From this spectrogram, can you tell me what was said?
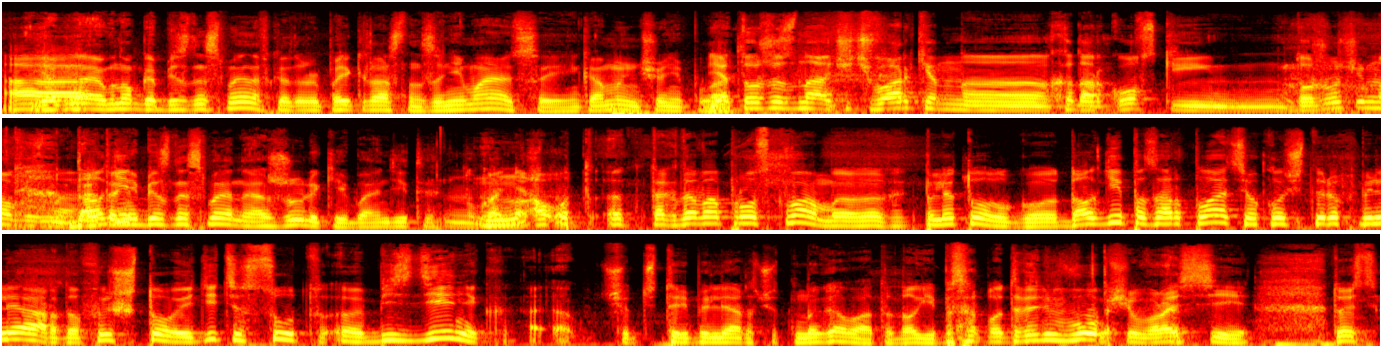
Я а... знаю много бизнесменов, которые прекрасно занимаются и никому ничего не платят. Я тоже знаю. Чичваркин, э, Ходорковский, тоже очень много знаю. Долги... Это не бизнесмены, а жулики и бандиты. Ну, конечно. Ну, а вот э, тогда вопрос к вам, э, как политологу. Долги по зарплате около 4 миллиардов. И что, идите в суд без денег? Что-то 4 миллиарда, что-то многовато долги по зарплате. Это в общем в России. То есть,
